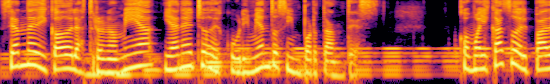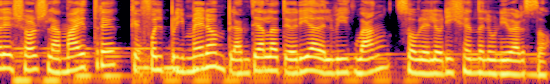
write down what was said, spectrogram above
se han dedicado a la astronomía y han hecho descubrimientos importantes como el caso del padre Georges Lamaitre, que fue el primero en plantear la teoría del Big Bang sobre el origen del universo,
